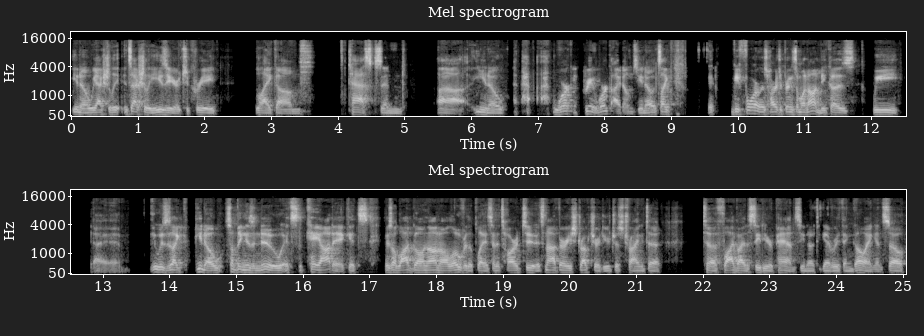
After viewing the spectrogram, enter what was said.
you know we actually it's actually easier to create like um tasks and uh you know work create work items you know it's like it, before it was hard to bring someone on because we uh, it was like you know something is new. It's chaotic. It's there's a lot going on all over the place and it's hard to it's not very structured. You're just trying to to fly by the seat of your pants you know to get everything going. And so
